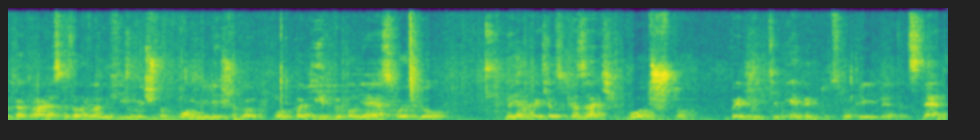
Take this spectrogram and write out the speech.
Ну, как правильно сказал Иван Ефимович, что помнили, что он погиб, выполняя свой долг. Но я бы хотел сказать вот что. Вы будете бегать тут, смотреть на этот стенд,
